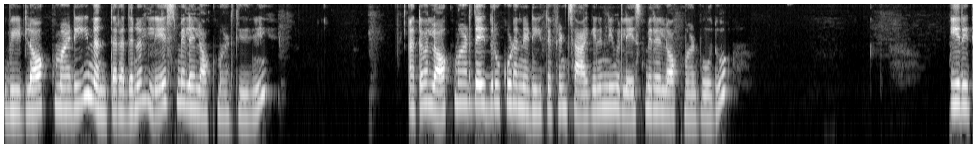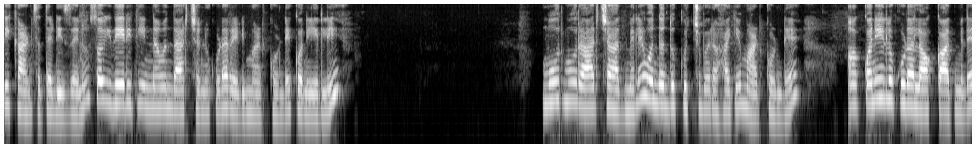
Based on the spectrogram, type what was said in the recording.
ಬೀಡ್ ಲಾಕ್ ಮಾಡಿ ನಂತರ ಅದನ್ನು ಲೇಸ್ ಮೇಲೆ ಲಾಕ್ ಮಾಡ್ತಿದ್ದೀನಿ. ಅಥವಾ ಲಾಕ್ ಮಾಡದೇ ಇದ್ದರೂ ಕೂಡ ನಡೆಯುತ್ತೆ ಫ್ರೆಂಡ್ಸ್ ಹಾಗೆಯೇ ನೀವು ಲೇಸ್ ಮೇಲೆ ಲಾಕ್ ಮಾಡ್ಬೋದು. ಈ ರೀತಿ ಕಾಣಿಸುತ್ತೆ ಡಿಸೈನು. ಸೊ ಇದೇ ರೀತಿ ಇನ್ನೂ ಒಂದು ಆರ್ಚನ್ನು ಕೂಡ ರೆಡಿ ಮಾಡಿಕೊಂಡೆ ಕೊನೆಯಲ್ಲಿ. ಮೂರು ಮೂರು ಆರ್ಚ್ ಆದಮೇಲೆ ಒಂದೊಂದು ಕುಚ್ಚು ಬರೋ ಹಾಗೆ ಮಾಡಿಕೊಂಡೆ. ಕೊನೆಯಲ್ಲೂ ಕೂಡ ಲಾಕ್ ಆದಮೇಲೆ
